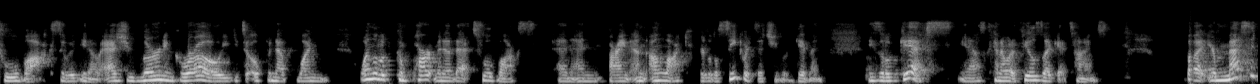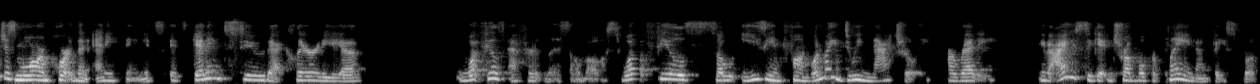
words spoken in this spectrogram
toolbox. So, you know, as you learn and grow, you get to open up one one little compartment of that toolbox and and find and unlock your little secrets that you were given these little gifts you know it's kind of what it feels like at times. But your message is more important than anything. It's it's getting to that clarity of what feels effortless almost what feels so easy and fun what am i doing naturally already? You know i used to get in trouble for playing on facebook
